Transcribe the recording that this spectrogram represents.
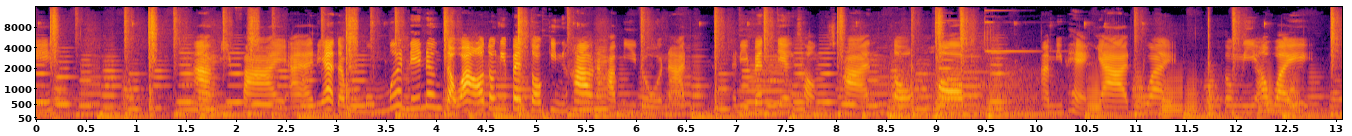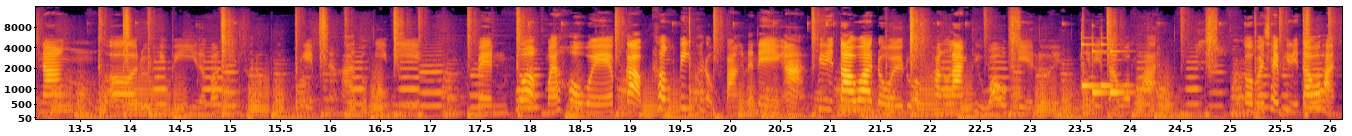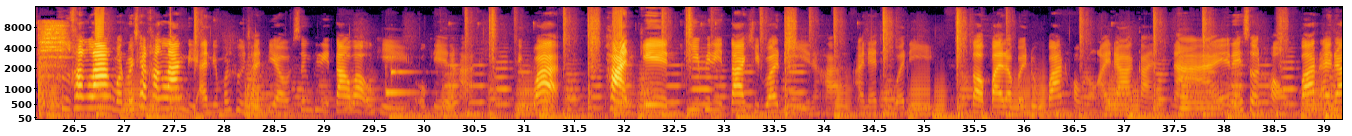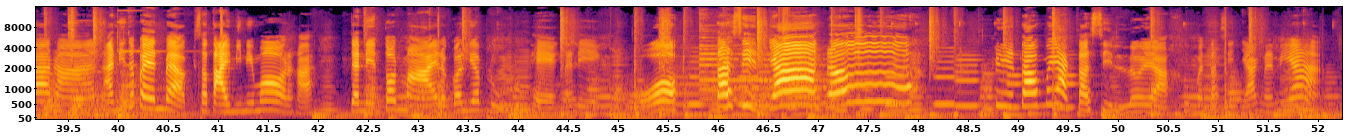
อะมีไฟอะอันนี้อาจจะมุมมืดนิดนึง แต่ว่า อ๋อ ตรงนี้เป็นโต๊ะกินข้าวนะคะ มีโดนัท อันนี้เป็นเตียงสองชั้น โต๊ะคอมอะมีแผงยาด้วย ตรงนี้เอาไว้นั่ง เอ่อ ดูทีวี แล้วก็กินขนม กริบนะคะ ตรงนี้มีเป็นพวกไมโครเวฟกับเครื่องปิ้งขนมปังนั่นเองอะพี่ลิต้าว่าโดยรวมข้างล่างถือว่าโอเคเลยพี่ลิต้าว่าผ่านเออไม่ใช่พี่ลิต้าว่าผ่านคือข้างล่างมันไม่ใช่ข้างล่างดิอันนี้มันคือชั้นเดียว ซึ่งพี่ลิต้าว่าโอเคโอเคนะคะ ถือว่าผ่านเกณฑ์ที่พี่ลิต้าคิดว่าดีนะคะ อันนี้ถือว่าดี ต่อไปเราไปดูบ้านของน้องไอด้ากันไหนในส่วนของบ้านไอด้านั้นอันนี้จะเป็นแบบสไตล์มินิมอลนะคะ จะเน้นต้นไม้แล้วก็เรียบหรูดูแพงนั่นเอง ตัดสินยากเด้อพี่ลิต้าไม่อยากตัดสินเลยอะ คือมันตัดสินยากนะเนี่ย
